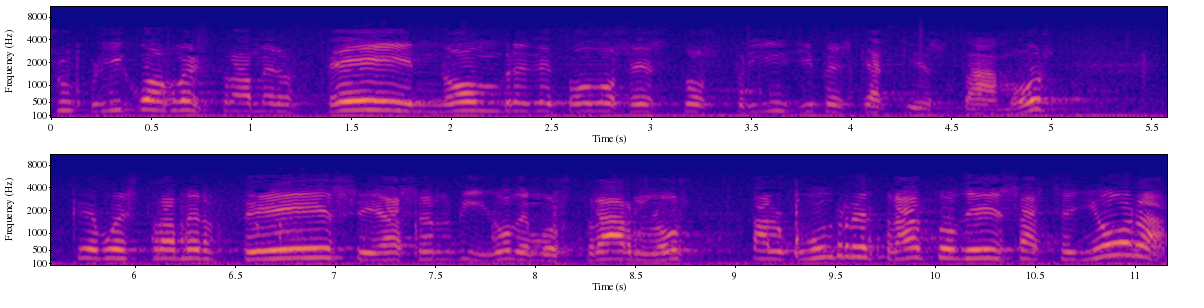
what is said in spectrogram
suplico a vuestra merced, en nombre de todos estos príncipes que aquí estamos, que vuestra merced sea servido de mostrarnos algún retrato de esa señora.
